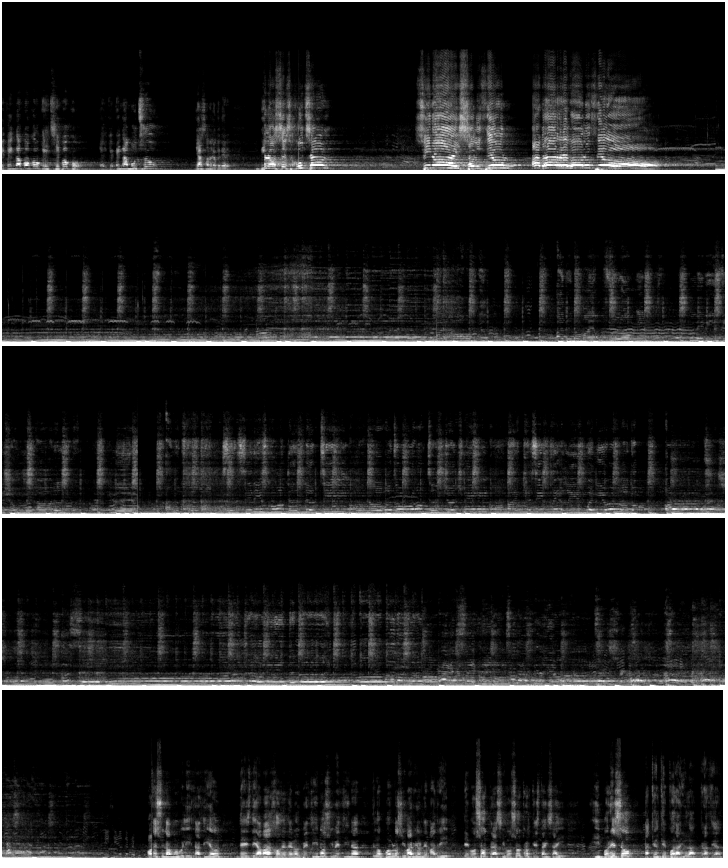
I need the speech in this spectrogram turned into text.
que tenga poco, que eche poco. El que tenga mucho, ya sabe lo que tiene. ¿Nos escuchan? Si no hay solución, Es una movilización desde abajo, desde los vecinos y vecinas de los pueblos y barrios de Madrid, de vosotras y vosotros que estáis ahí. Y por eso, aquel que pueda ayudar. Gracias.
